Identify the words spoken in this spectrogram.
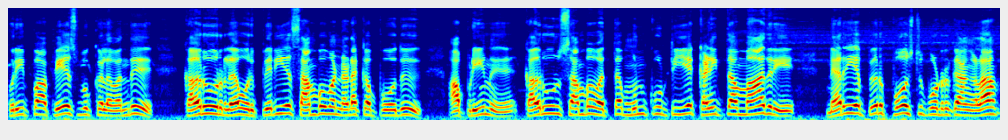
குறிப்பாக ஃபேஸ்புக்கில் வந்து கரூரில் ஒரு பெரிய சம்பவம் நடக்க போகுது அப்படின்னு கரூர் சம்பவத்தை முன்கூட்டியே கணித்த மாதிரி நிறைய பேர் போஸ்ட் போட்டிருக்காங்களாம்.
